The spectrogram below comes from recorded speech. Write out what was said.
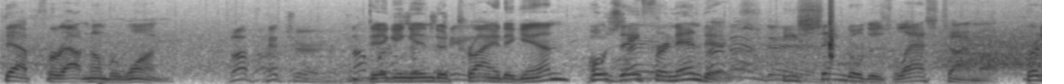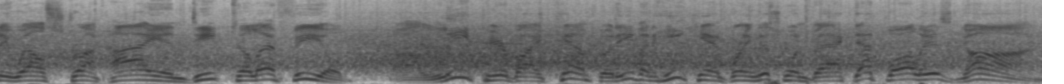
step for out number one. Pitcher, Digging in to try it again, Jose Fernandez. He singled his last time up. Pretty well struck high and deep to left field. A leap here by Kemp, but even he can't bring this one back. That ball is gone.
